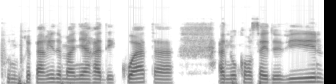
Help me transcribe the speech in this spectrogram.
pour nous préparer de manière adéquate à, nos conseils de ville,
